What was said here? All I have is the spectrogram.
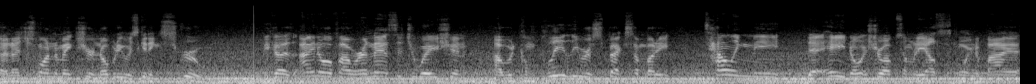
And I just wanted to make sure nobody was getting screwed. Because I know if I were in that situation, I would completely respect somebody telling me that, hey, don't show up, somebody else is going to buy it,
